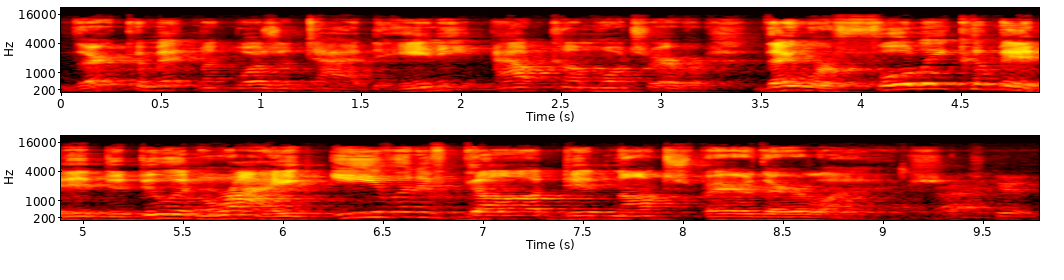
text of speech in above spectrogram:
Their commitment wasn't tied to any outcome whatsoever. They were fully committed to doing right, even if God did not spare their lives. That's good.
